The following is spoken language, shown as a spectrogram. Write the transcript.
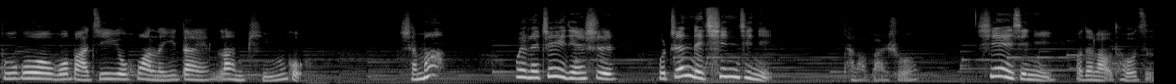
不过我把鸡又换了一袋烂苹果。什么？为了这件事，我真得亲亲你。他老爸说：“谢谢你，我的老头子。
